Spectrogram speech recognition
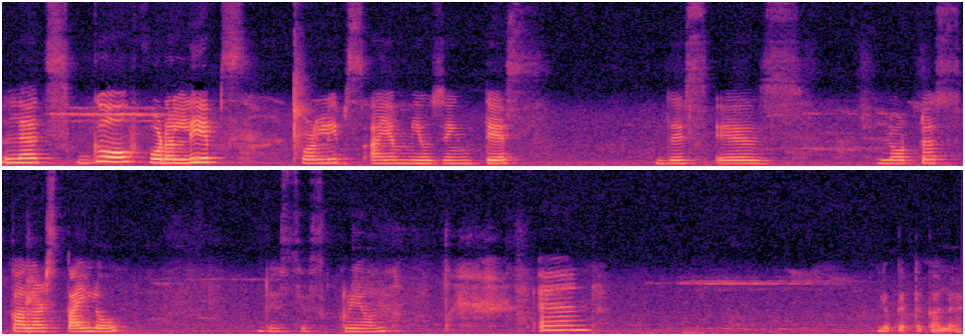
Let's go for the lips. For lips I am using this. This is lotus color stylo. This is crayon. And look at the color.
